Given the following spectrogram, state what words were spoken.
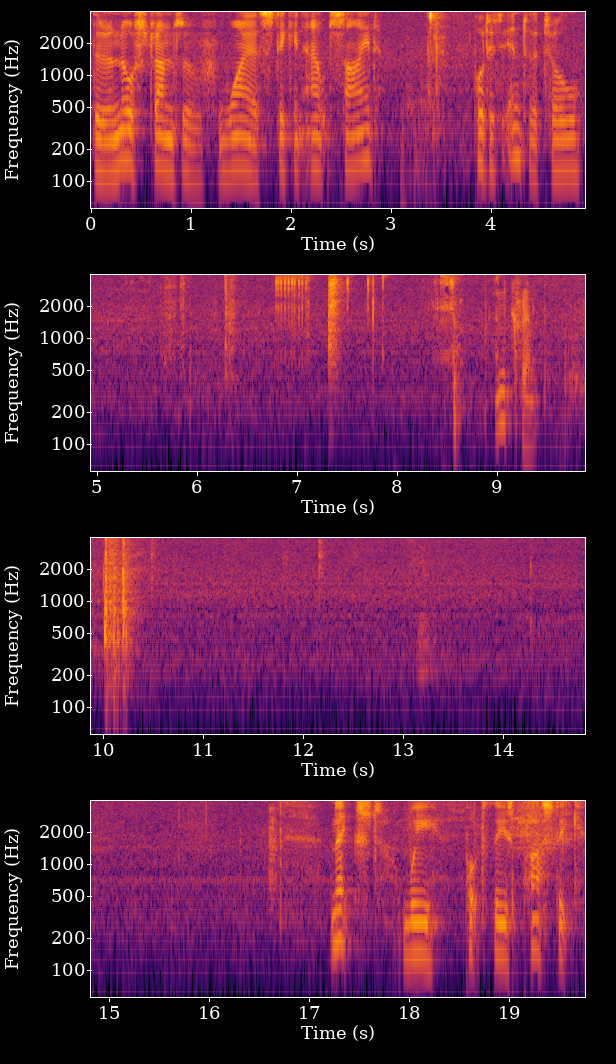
there are no strands of wire sticking outside. Put it into the tool and crimp. Next we put these plastic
